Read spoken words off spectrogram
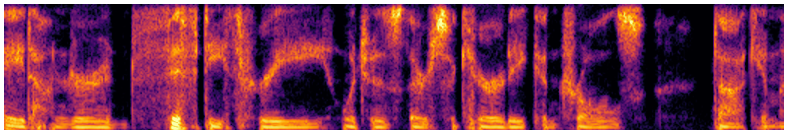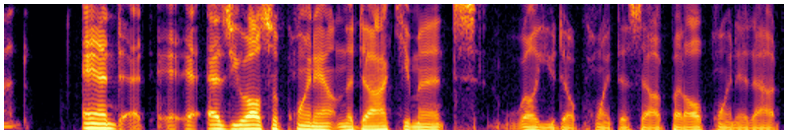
853, which is their security controls document. And uh, as you also point out in the document, well, you don't point this out, but I'll point it out.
